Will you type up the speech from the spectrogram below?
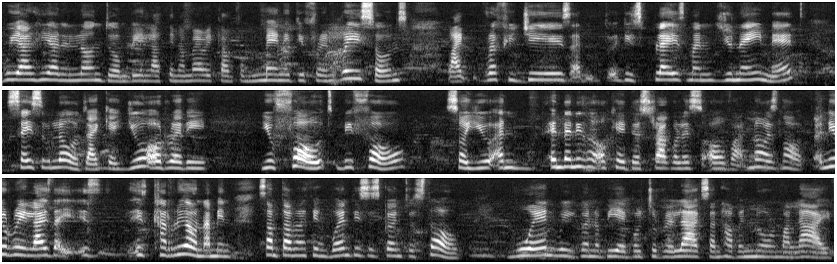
we are here in London being Latin American for many different reasons, like refugees and displacement, you name it, says a lot. Like uh, you already, you fought before, so you, and, and then it's okay, the struggle is over. No, it's not. And you realize that it's, it's carry on. I mean, sometimes I think when this is going to stop, when we're going to be able to relax and have a normal life.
